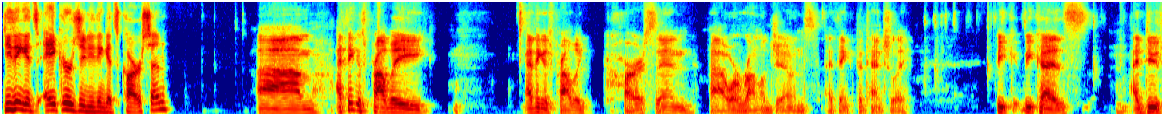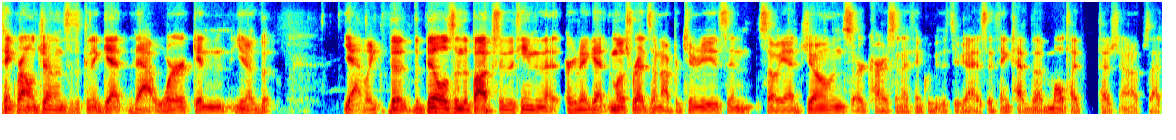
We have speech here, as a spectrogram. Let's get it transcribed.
do you think it's Akers or do you think it's Carson? Um, I think it's probably I think it's probably Carson uh, or Ronald Jones, I think potentially. Be- because I do think Ronald Jones is going to get that work, and you know, the, yeah, like the the Bills and the Bucks are the team that are going to get the most red zone opportunities, and so yeah, Jones or Carson, I think would be the two guys I think had the multi touchdown upside.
